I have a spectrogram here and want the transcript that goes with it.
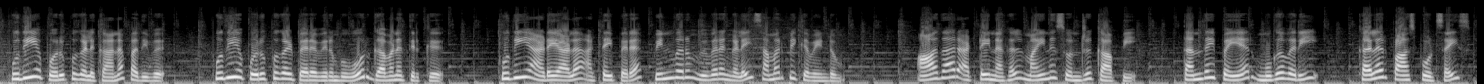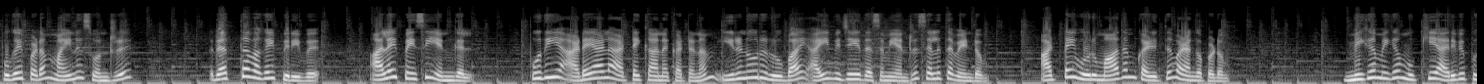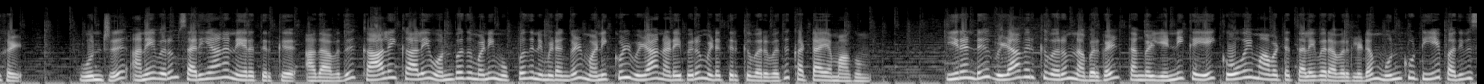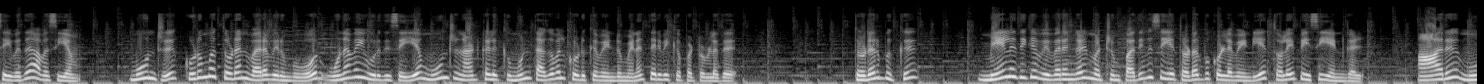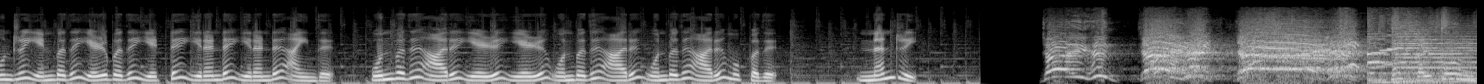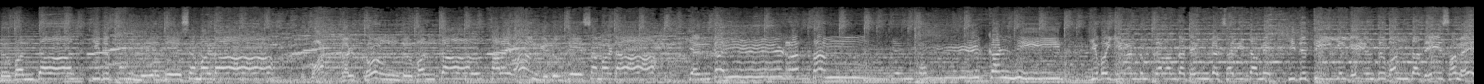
புதிய பொறுப்புகளுக்கான பதிவு. புதிய பொறுப்புகள் பெற விரும்புவோர் கவனத்திற்கு. புதிய அடையாள அட்டை பெற பின்வரும் விவரங்களை சமர்ப்பிக்க வேண்டும். ஆதார் அட்டை நகல் மைனஸ் ஒன்று காப்பி. தந்தை பெயர் முகவரி. கலர் பாஸ்போர்ட் சைஸ் புகைப்படம் மைனஸ் ஒன்று. இரத்த வகை பிரிவு. அலைபேசி எண்கள். புதிய அடையாள அட்டைக்கான கட்டணம் இருநூறு ரூபாய் ஐ விஜயதசமி அன்று செலுத்த வேண்டும். அட்டை ஒரு மாதம் கழித்து வழங்கப்படும். மிக மிக முக்கிய அறிவிப்புகள். ஒன்று அனைவரும் சரியான நேரத்திற்கு அதாவது காலை காலை ஒன்பது மணி முப்பது நிமிடங்கள் மணிக்குள் விழா நடைபெறும் இடத்திற்கு வருவது கட்டாயமாகும். இரண்டு விழாவிற்கு வரும் நபர்கள் தங்கள் எண்ணிக்கையை கோவை மாவட்ட தலைவர் அவர்களிடம் முன்கூட்டியே பதிவு செய்வது அவசியம். மூன்று குடும்பத்துடன் வர விரும்புவோர் உணவை உறுதி செய்ய மூன்று நாட்களுக்கு முன் தகவல் கொடுக்க வேண்டும் என தெரிவிக்கப்பட்டுள்ளது. தொடர்புக்கு மேலதிக விவரங்கள் மற்றும் பதிவு செய்ய தொடர்பு கொள்ள வேண்டிய தொலைபேசி எண்கள் ஆறு மூன்று எண்பது எழுபது எட்டு இரண்டு இரண்டு ஐந்து ஒன்பது ஆறு ஏழு ஏழு ஒன்பது ஆறு ஒன்பது ஆறு முப்பது. நன்றி. ஜெய் ஹிந்த்! மக்கள் கொண்டு வந்தால் இது புண்ணிய தேசமடா. வாட்கள் கொண்டு வந்தால் தலை வாங்கிடும் தேசமடா. எங்கள் ரத்தம் எங்கள் கண்ணீர் இவை இரண்டும் கலந்த எங்கள் சரிதமே. இது தீயில் எழுந்து வந்த தேசமே.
